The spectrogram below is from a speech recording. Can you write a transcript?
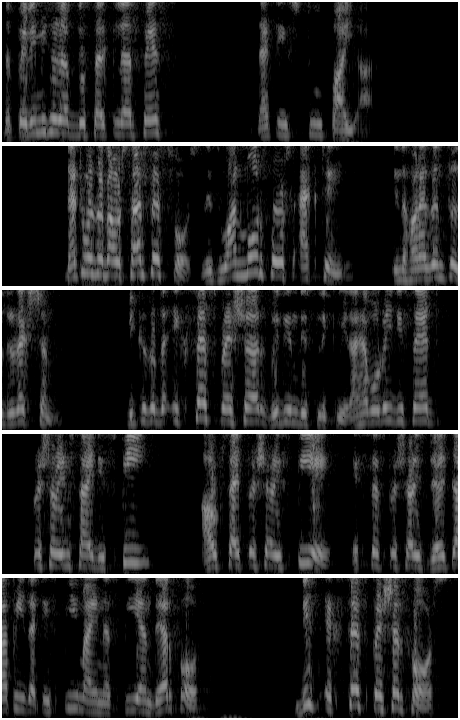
the perimeter of the circular face, that is 2 pi r. That was about surface force. There is one more force acting in the horizontal direction because of the excess pressure within this liquid. I have already said pressure inside is P, outside pressure is PA, excess pressure is delta P that is P minus P and therefore this excess pressure force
